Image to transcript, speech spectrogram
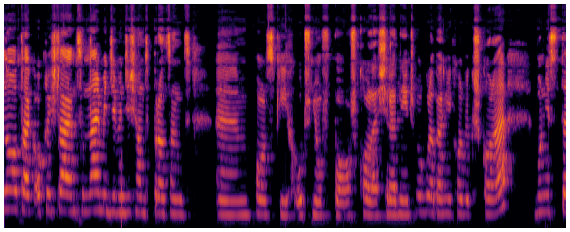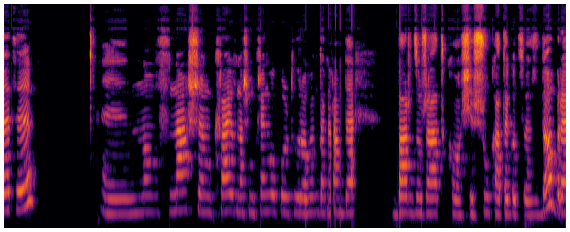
no tak określając co najmniej 90% polskich uczniów po szkole średniej, czy w ogóle po jakiejkolwiek szkole, bo niestety no, w naszym kraju, w naszym kręgu kulturowym tak naprawdę bardzo rzadko się szuka tego, co jest dobre,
